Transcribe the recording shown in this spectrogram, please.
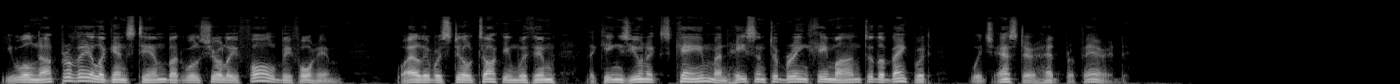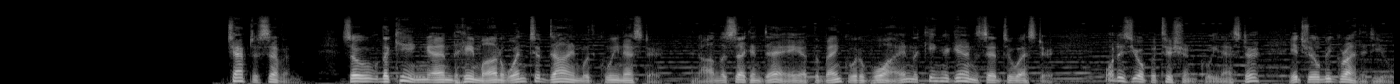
you will not prevail against him, but will surely fall before him. While they were still talking with him, the king's eunuchs came and hastened to bring Haman to the banquet which Esther had prepared. Chapter 7 so the king and Haman went to dine with Queen Esther. And on the second day, at the banquet of wine, the king again said to Esther, What is your petition, Queen Esther? It shall be granted you.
